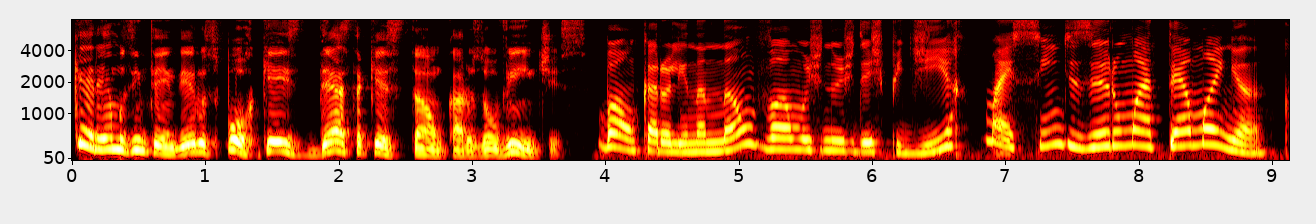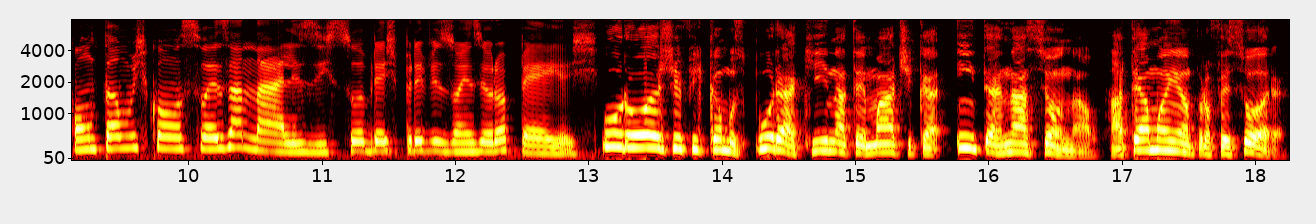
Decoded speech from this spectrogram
queremos entender os porquês desta questão, caros ouvintes. Bom, Carolina, não vamos nos despedir, mas sim dizer um até amanhã. Contamos com suas análises sobre as previsões europeias. Por hoje ficamos por aqui na temática internacional. Até amanhã, professora.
